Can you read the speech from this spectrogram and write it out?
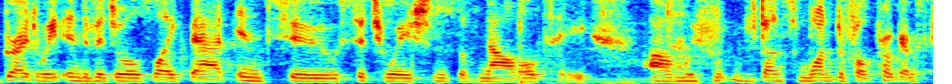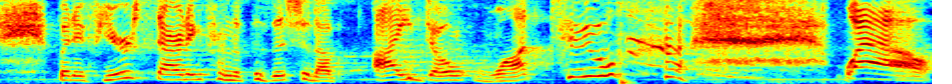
graduate individuals like that into situations of novelty. Um, we've, we've done some wonderful programs. But if you're starting from the position of i don't want to wow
